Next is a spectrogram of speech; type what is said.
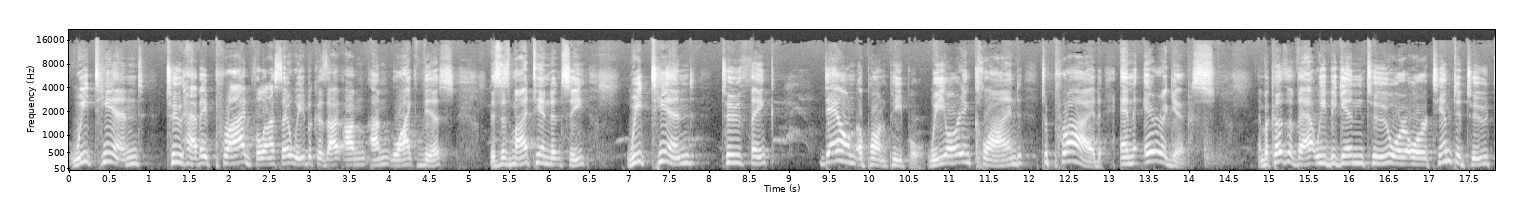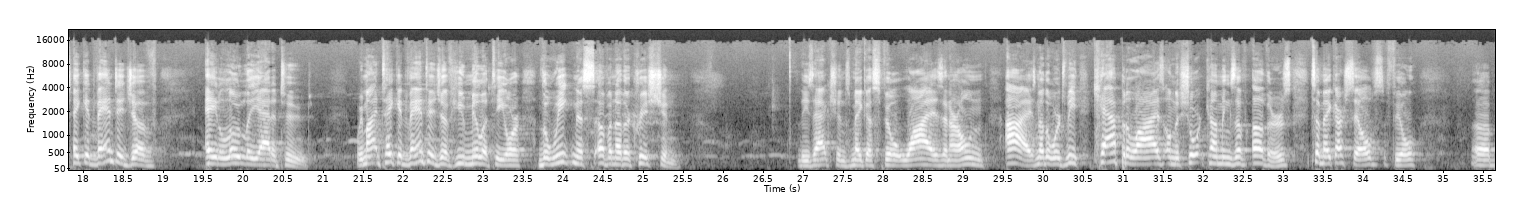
we tend to have a prideful, and I say we because I, I'm, I'm like this, this is my tendency. We tend to think down upon people. We are inclined to pride and arrogance. And because of that, we begin to, or, or tempted to, take advantage of a lowly attitude. We might take advantage of humility or the weakness of another Christian. These actions make us feel wise in our own eyes. In other words, we capitalize on the shortcomings of others to make ourselves feel uh,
